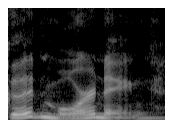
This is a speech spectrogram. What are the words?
Good morning.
